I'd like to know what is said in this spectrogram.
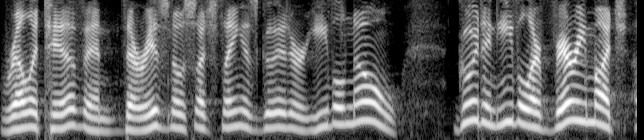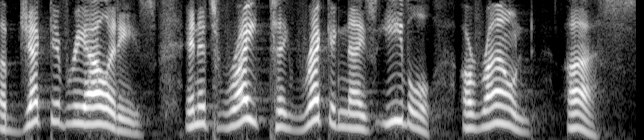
relative and there is no such thing as good or evil. No. Good and evil are very much objective realities, and it's right to recognize evil around us.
